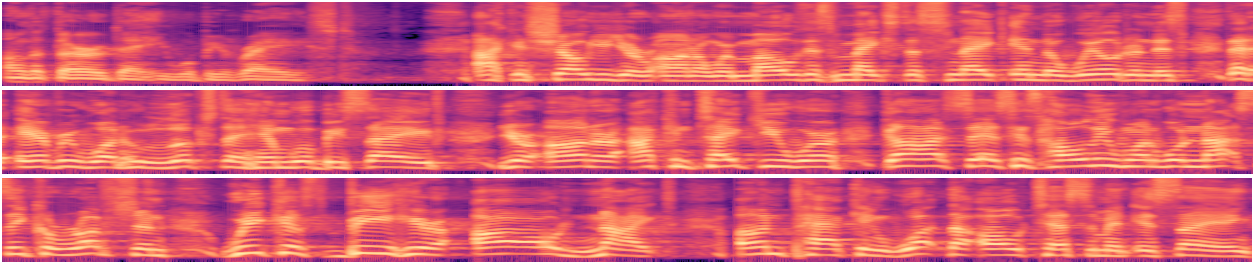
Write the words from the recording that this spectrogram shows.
On the third day, he will be raised. I can show you, Your Honor, when Moses makes the snake in the wilderness, that everyone who looks to him will be saved. Your Honor, I can take you where God says his Holy One will not see corruption. We could be here all night unpacking what the Old Testament is saying.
